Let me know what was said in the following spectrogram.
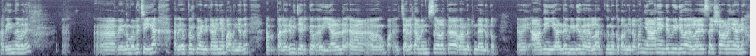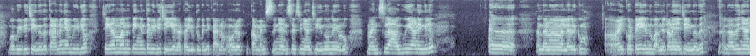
അറിയുന്നവർ അറിയുന്ന പോലെ ചെയ്യുക. അറിയാത്തവർക്ക് വേണ്ടിയിട്ടാണ് ഞാൻ പറഞ്ഞത്. അപ്പോൾ പലരും വിചാരിക്കും "ഏ, ഇയാളുടെ ചില കമൻസുകളൊക്കെ വന്നിട്ടുണ്ടായിരുന്നു ആദ്യം ഇയാളുടെ വീഡിയോ വൈറലാക്കും എന്നൊക്കെ പറഞ്ഞിട്ട്. അപ്പോൾ ഞാൻ എന്റെ വീഡിയോ വൈറലായ ശേഷമാണ് ഞാൻ ഇപ്പോൾ വീഡിയോ ചെയ്യുന്നത്. കാരണം ഞാൻ വീഡിയോ ചെയ്യാൻ പറഞ്ഞിട്ട് ഇങ്ങനത്തെ വീഡിയോ ചെയ്യല്ല കേട്ടോ യൂട്യൂബിന്റെ കാരണം ഓരോ കമൻസിനനുസരിച്ച് ഞാൻ ചെയ്യുന്നതേ ഉള്ളൂ മനസ്സിലാകുകയാണെങ്കിൽ എന്താണ് എല്ലാവർക്കും ആയിക്കോട്ടെ എന്ന് പറഞ്ഞിട്ടാണ് ഞാൻ ചെയ്യുന്നത്. അല്ലാതെ ഞാൻ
